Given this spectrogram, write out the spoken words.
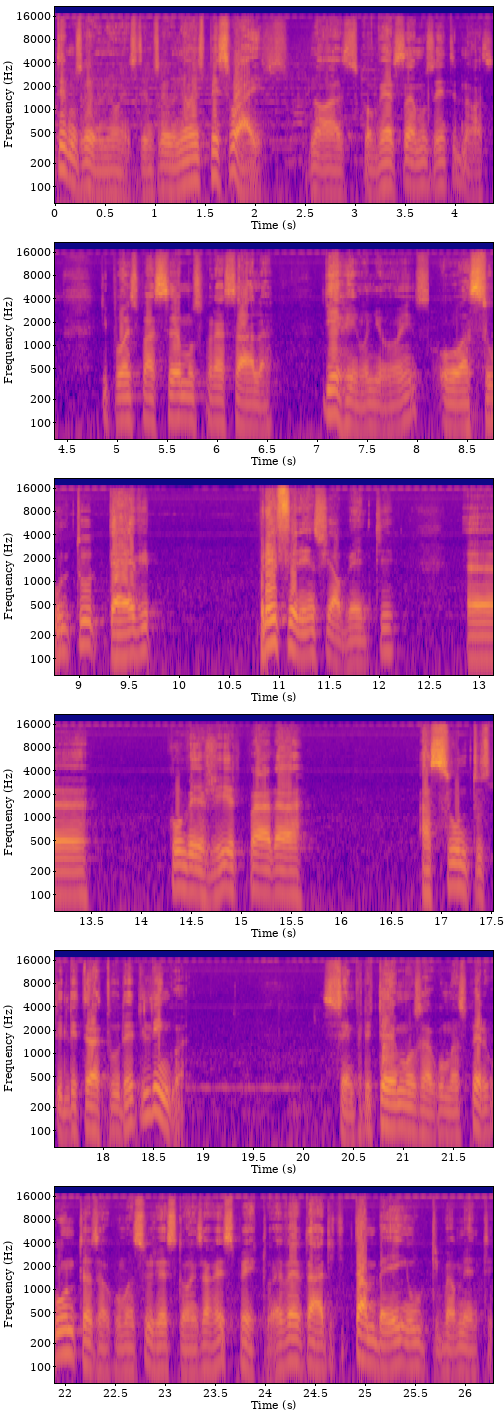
Temos reuniões, temos reuniões pessoais. Nós conversamos entre nós. Depois passamos para a sala de reuniões. O assunto deve preferencialmente uh, convergir para assuntos de literatura e de língua. Sempre temos algumas perguntas, algumas sugestões a respeito. É verdade que também, ultimamente,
